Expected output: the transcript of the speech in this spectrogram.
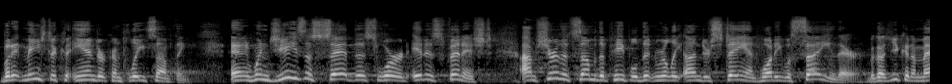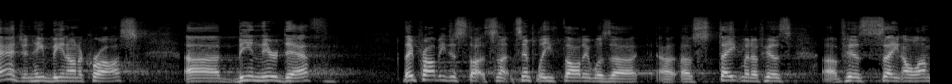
But it means to end or complete something. And when Jesus said this word, it is finished, I'm sure that some of the people didn't really understand what he was saying there. Because you can imagine him being on a cross, uh, being near death, they probably just thought, simply thought it was a, a, a, statement of his, of his saying, "Oh, I'm,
